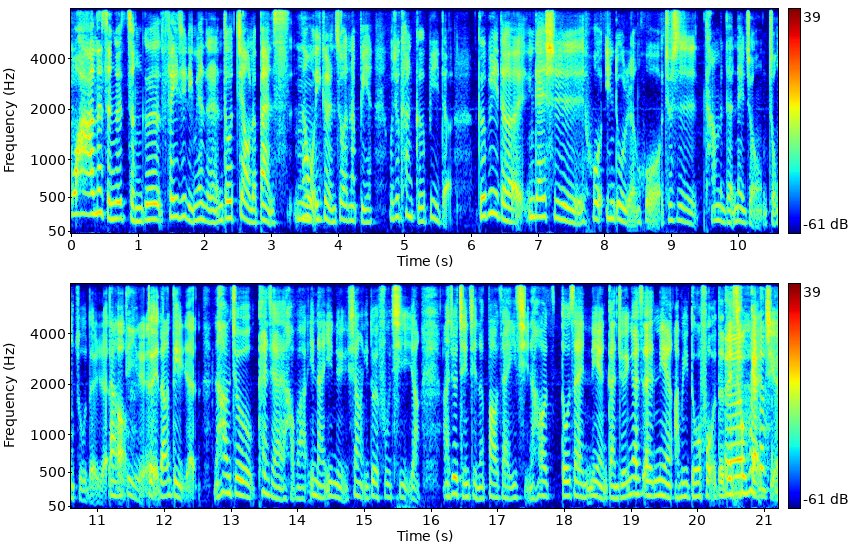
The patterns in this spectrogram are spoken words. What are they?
哇，那整个整个飞机里面的人都叫了半死，嗯那、我一个人坐在那边，我就看隔壁的。隔壁的应该是或印度人或就是他们的那种种族的人，哦当地人。对当地人，然后就看起来好吧，一男一女像一对夫妻一样啊，就紧紧的抱在一起，然后都在念，感觉应该是在念阿弥陀佛的那种感觉，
